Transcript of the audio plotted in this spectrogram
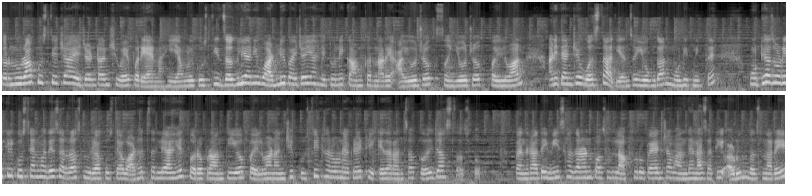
तर नुरा कुस्तीच्या एजंटांशिवाय पर्याय नाही. यामुळे कुस्ती जगली आणि वाढली पाहिजे. या हेतूने काम करणारे आयोजक संयोजक पैलवान आणि त्यांचे वस्तात यांचं योगदान मोठीत निघतंय. मोठ्या जोडीतील कुस्त्यांमध्ये सर्रास नुऱ्या कुस्त्या वाढत चालल्या आहेत. परप्रांतीय पैलवानांची कुस्ती ठरवण्याकडे ठेकेदारांचा कल जास्त असतो. पंधरा ते वीस हजारांपासून लाखो रुपयांच्या मानधनासाठी अडून बसणारे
